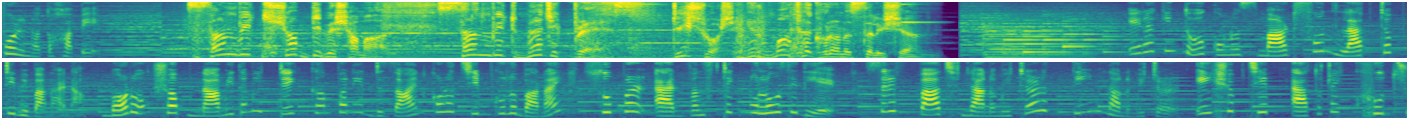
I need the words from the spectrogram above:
পরিণত হবে। সানবিট সব দিবে সামাল। সানবিট ম্যাজিক প্রেস ডিশওয়াশিং এর মাথা ঘোরানোর সলিউশন কিন্তু কোনো স্মার্টফোন, ল্যাপটপ, টিভি বানায় না। বরং সব নামি দামি টেক কোম্পানির ডিজাইন করা চিপগুলো বানায় সুপার অ্যাডভান্স টেকনোলজি দিয়ে। সির্ফ পাঁচ ন্যানোমিটার, তিন ন্যানোমিটার। এইসব চিপ এতটাই ক্ষুদ্র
